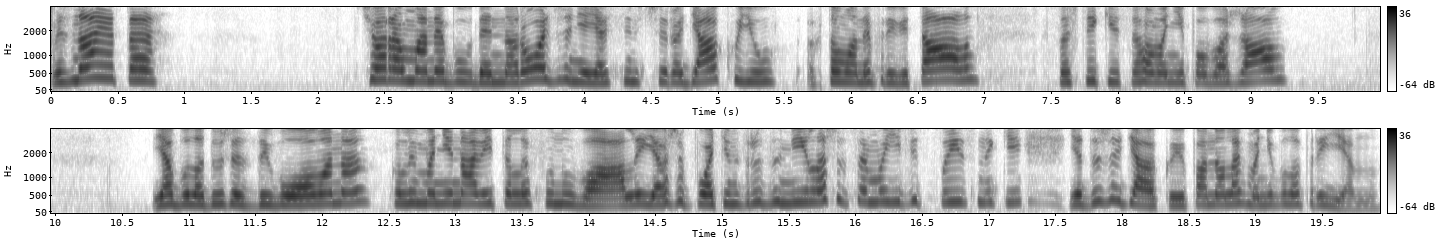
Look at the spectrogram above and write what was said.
Ви знаєте, вчора в мене був день народження, я всім щиро дякую, хто мене привітав, хто стільки всього мені побажав. Я була дуже здивована, коли мені навіть телефонували. Я вже потім зрозуміла, що це мої підписники. Я дуже дякую, пане Олег, мені було приємно.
